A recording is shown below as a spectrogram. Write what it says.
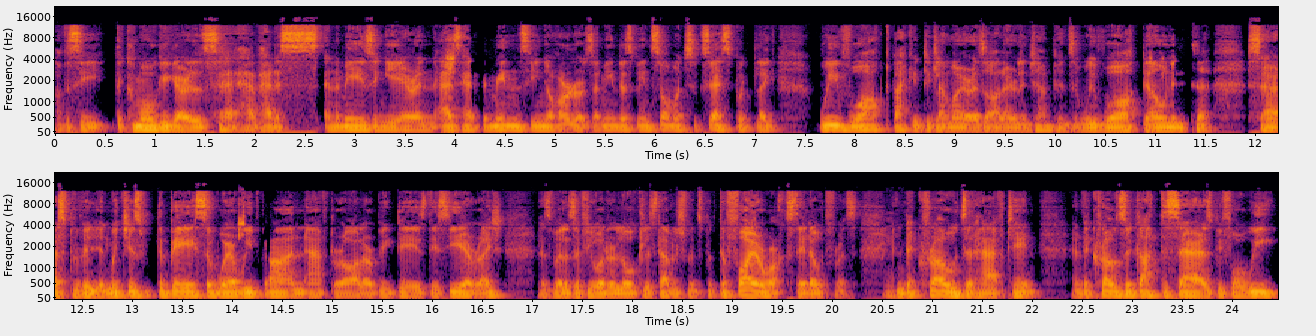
obviously the Camogie girls have had a, an amazing year and as had the men senior hurlers. I mean, there's been so much success, but like we've walked back into Glanmire as All Ireland champions and we've walked down into SARS Pavilion, which is the base of where we've gone after all our big days this year, right? As well as a few other local establishments. But the fireworks stayed out for us mm. and the crowds at half 10 and the crowds that got to SARS before we,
